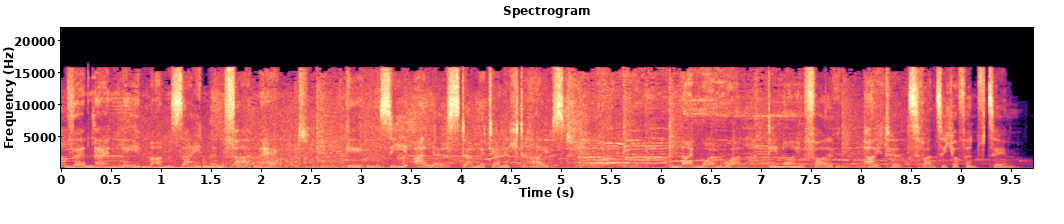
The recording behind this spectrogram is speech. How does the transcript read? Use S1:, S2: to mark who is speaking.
S1: Wenn dein Leben am seidenen Faden hängt, geben sie alles, damit er nicht reißt. 911, die neuen Folgen, heute 20.15 Uhr.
